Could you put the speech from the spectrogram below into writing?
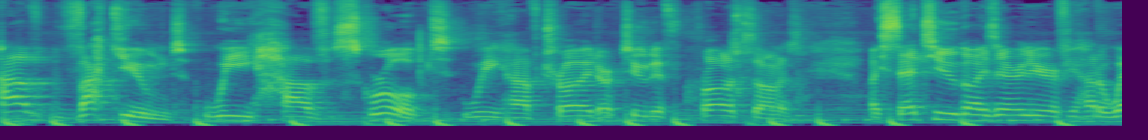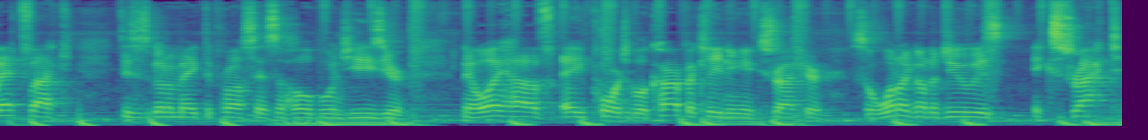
Have vacuumed, we have scrubbed, we have tried our two different products on it. I said to you guys earlier, if you had a wet vac, this is gonna make the process a whole bunch easier. Now I have a portable carpet cleaning extractor, so what I'm gonna do is extract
